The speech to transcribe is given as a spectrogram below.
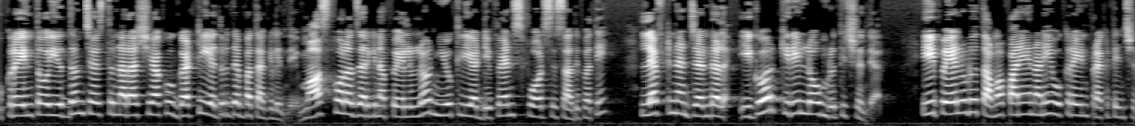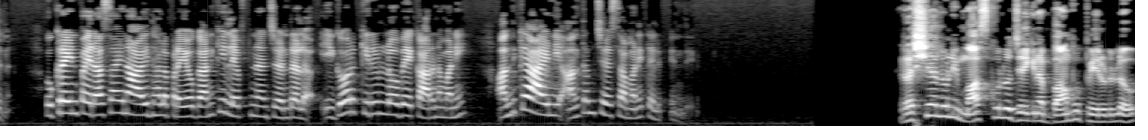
ఉక్రెయిన్తో యుద్ధం చేస్తున్న రష్యాకు గట్టి ఎదురుదెబ్బ తగిలింది. మాస్కోలో జరిగిన పేలుల్లో న్యూక్లియర్ డిఫెన్స్ ఫోర్సెస్ అధిపతి లెఫ్టినెంట్ జనరల్ ఇగోర్ కిరిల్లో మృతి చెందారు. ఈ పేలుడు తమ పనేనని ఉక్రెయిన్ ప్రకటించింది. ఉక్రెయిన్పై రసాయన ఆయుధాల ప్రయోగానికి లెఫ్టినెంట్ జనరల్ ఇగోర్ కిరిల్లోవే కారణమని అందుకే ఆయన్ని అంతం చేశామని తెలిపింది. రష్యాలోని మాస్కోలో జరిగిన బాంబు పేలుడులో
